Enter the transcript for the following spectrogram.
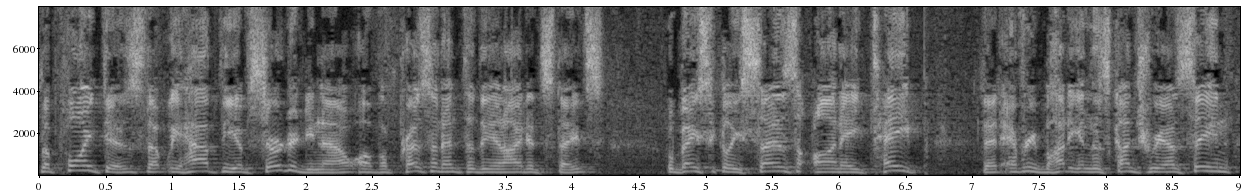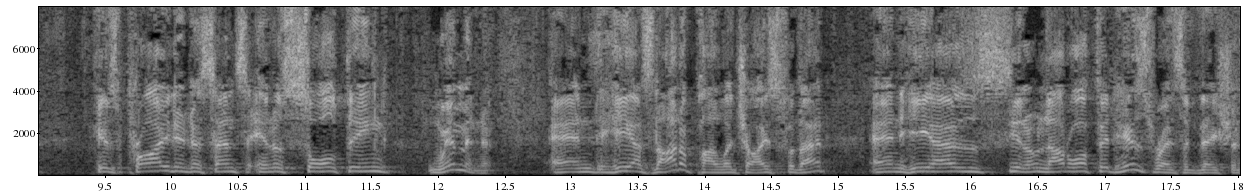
the point is that we have the absurdity now of a president of the United States who basically says on a tape that everybody in this country has seen, his pride, in a sense, in assaulting women. And he has not apologized for that. And he has, you know, not offered his resignation.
